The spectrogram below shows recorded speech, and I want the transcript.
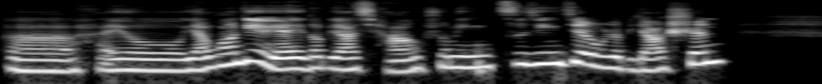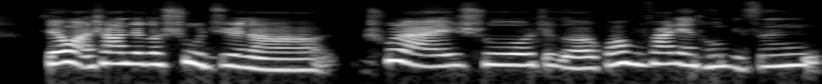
呃还有阳光电源也都比较强，说明资金介入的比较深。今天晚上这个数据呢出来说，这个光伏发电同比增。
